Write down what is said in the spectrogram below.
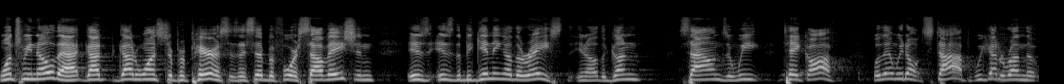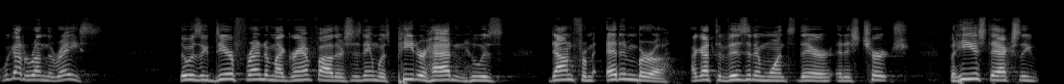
Once we know that, God, God wants to prepare us. As I said before, salvation is, is the beginning of the race. You know, the gun sounds and we take off. Well, then we don't stop. We got to run the we got to run the race. There was a dear friend of my grandfather's. His name was Peter Haddon, who was down from Edinburgh. I got to visit him once there at his church. But he used to actually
